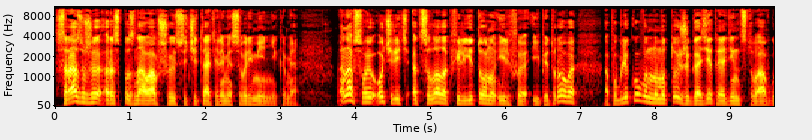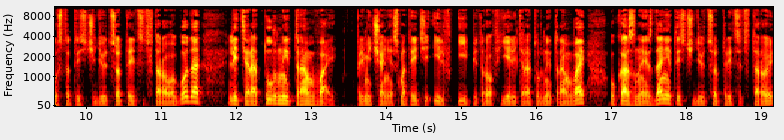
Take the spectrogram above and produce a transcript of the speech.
сразу же распознававшуюся читателями-современниками – она, в свою очередь, отсылала к фильетону Ильфа и Петрова, опубликованному той же газетой 11 августа 1932 года «Литературный трамвай». Примечание. Смотрите «Ильф и Петров. Е. Литературный трамвай». Указанное издание 1932,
